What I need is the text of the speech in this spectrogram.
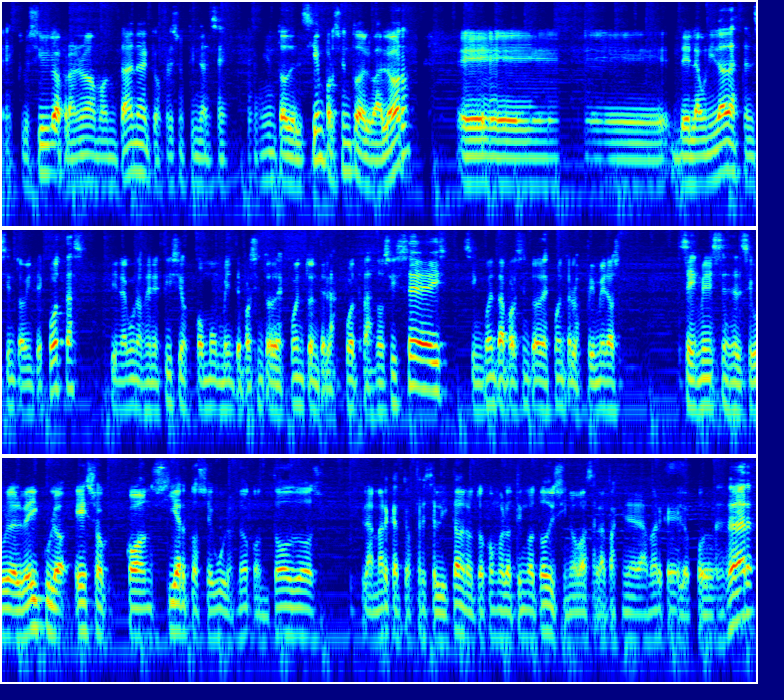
exclusiva para Nueva Montana que ofrece un financiamiento del 100% del valor. Eh, eh, de la unidad hasta en 120 cuotas. Tiene algunos beneficios como un 20% de descuento entre las cuotas 2 y 6, 50% de descuento en los primeros 6 meses del seguro del vehículo, eso con ciertos seguros, ¿no? Con todos. La marca te ofrece el listado, noto cómo lo tengo todo y si no vas a la página de la marca y lo puedes ver.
